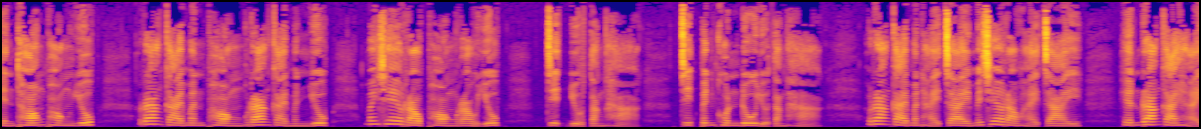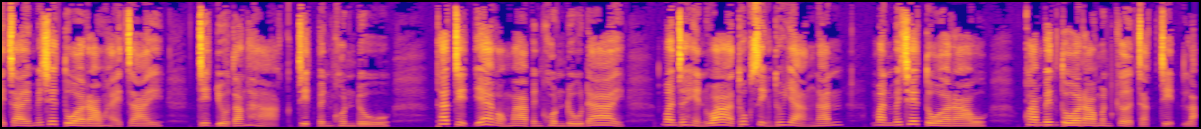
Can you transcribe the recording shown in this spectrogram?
เห็นท้องพองยุบ ร่างกายมันพอง ร่างกายมันยุบ ไม่ใช่เราพองเรายุบ จิตอยู่ต่างหาก จิตเป็นคนดูอยู่ต่างหาก ร่างกายมันหายใจไม่ใช่เราหายใจ เห็นร่างกายหายใจไม่ใช่ตัวเราหายใจ จิตอยู่ต่างหาก จิตเป็นคนดู ถ้าจิตแยกออกมาเป็นคนดูได้ มันจะเห็นว่าทุกสิ่งทุกอย่างนั้น มันไม่ใช่ตัวเรา ความเป็นตัวเรามันเกิดจากจิตไหล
